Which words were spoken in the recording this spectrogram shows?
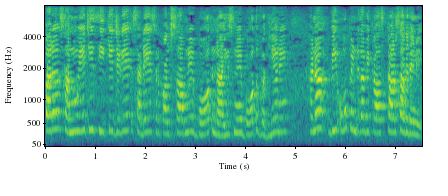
ਪਰ ਸਾਨੂੰ ਇਹ ਚੀਜ਼ ਸੀ ਕਿ ਜਿਹੜੇ ਸਾਡੇ ਸਰਪੰਚ ਸਾਹਿਬ ਨੇ, ਬਹੁਤ ਨਾਈਸ ਨੇ, ਬਹੁਤ ਵਧੀਆ ਨੇ, ਹਨਾ, ਵੀ ਉਹ ਪਿੰਡ ਦਾ ਵਿਕਾਸ ਕਰ ਸਕਦੇ ਨੇ।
